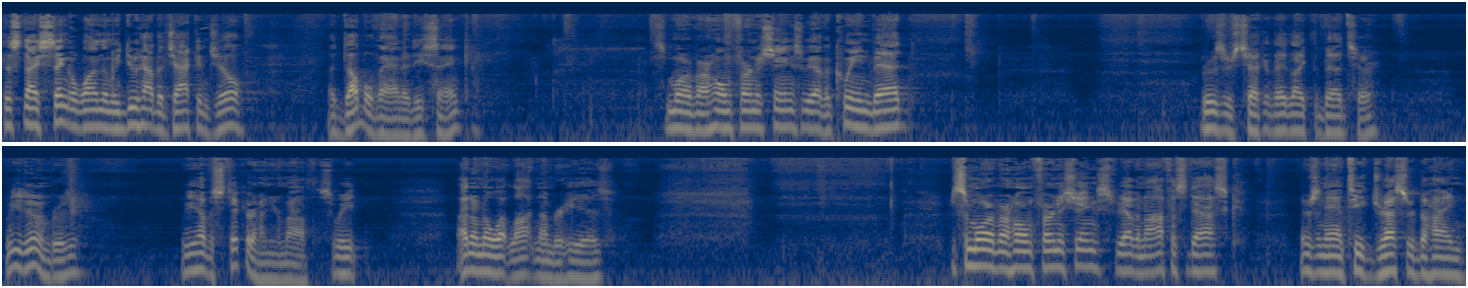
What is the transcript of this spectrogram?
this nice single one, and we do have a Jack and Jill, a double vanity sink. Some more of our home furnishings. We have a queen bed. Bruiser's checking. They like the beds here. What are you doing, Bruiser? Well, you have a sticker on your mouth. Sweet. I don't know what lot number he is. Some more of our home furnishings. We have an office desk. There's an antique dresser behind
